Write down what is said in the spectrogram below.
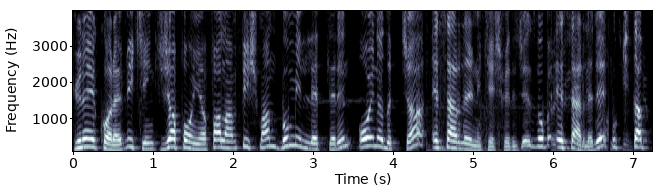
Güney Kore, Viking, Japonya falan fişman bu milletlerin oynadıkça eserlerini keşfedeceğiz ve bu eserleri bu kitap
